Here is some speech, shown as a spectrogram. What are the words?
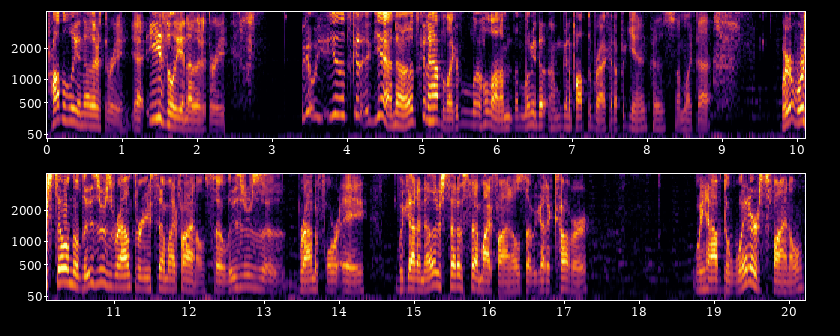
Probably another three. Yeah easily another three yeah, that's gonna. Yeah, no, that's gonna happen. Like, hold on. I'm, let me. I'm gonna pop the bracket up again because I'm like that. We're we're still in the losers round three semifinals. So losers uh, round of four A. We got another set of semifinals that we got to cover. We have the winners final.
